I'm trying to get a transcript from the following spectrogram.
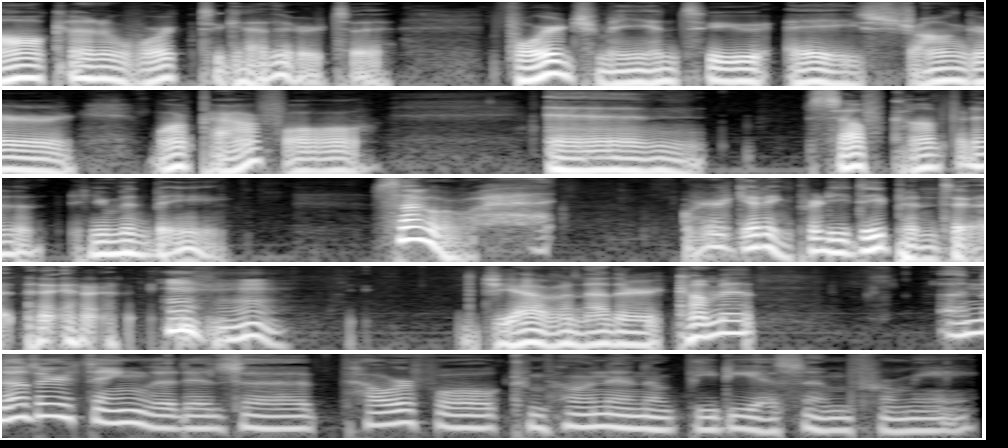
all kind of work together to forge me into a stronger, more powerful, and self confident human being. So, we're getting pretty deep into it. mm-hmm. Did you have another comment? Another thing that is a powerful component of BDSM for me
